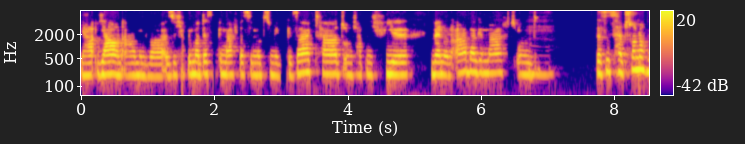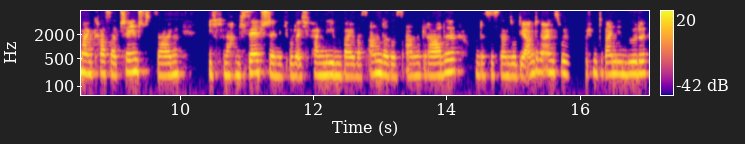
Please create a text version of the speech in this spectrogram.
ja, Ja und Amen war. Also ich habe immer das gemacht, was jemand zu mir gesagt hat und ich habe nicht viel Wenn und Aber gemacht. Und mhm. das ist halt schon nochmal ein krasser Change zu sagen, ich mache mich selbstständig oder ich fange nebenbei was anderes an gerade. Und das ist dann so die andere Angst, wo ich mit reinnehmen würde.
